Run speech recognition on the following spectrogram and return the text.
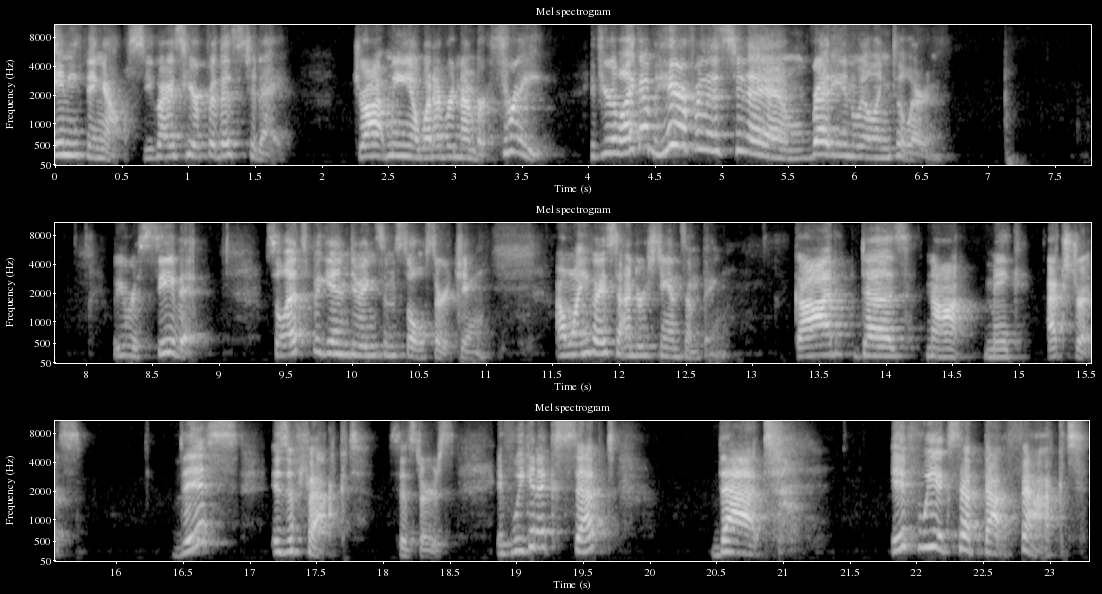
anything else. You guys here for this today? Drop me a whatever number, three. If you're like, I'm here for this today, I'm ready and willing to learn. We receive it. So let's begin doing some soul searching. I want you guys to understand something God does not make extras. This is a fact, sisters. If we can accept that, if we accept that fact,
